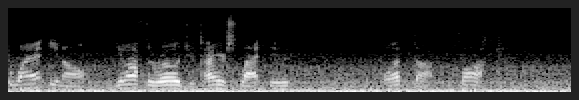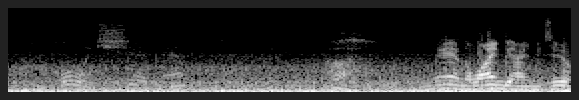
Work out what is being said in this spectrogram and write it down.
Why you know get off the road. Your tires flat dude. What the fuck? Holy shit man. Oh man the line behind me too.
